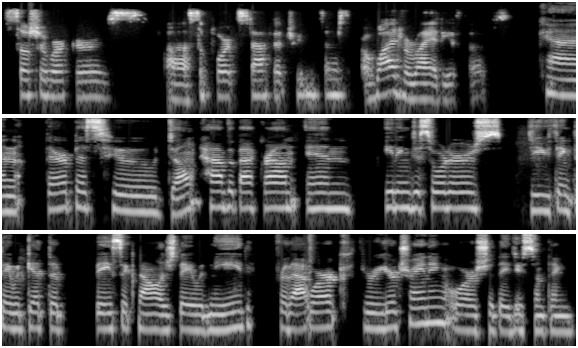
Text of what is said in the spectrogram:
social workers, uh, support staff at treatment centers, a wide variety of folks. Can therapists who don't have a background in eating disorders, do you think they would get the basic knowledge they would need for that work through your training, or should they do something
